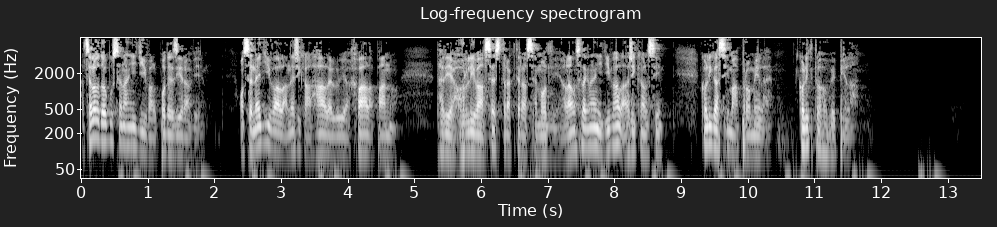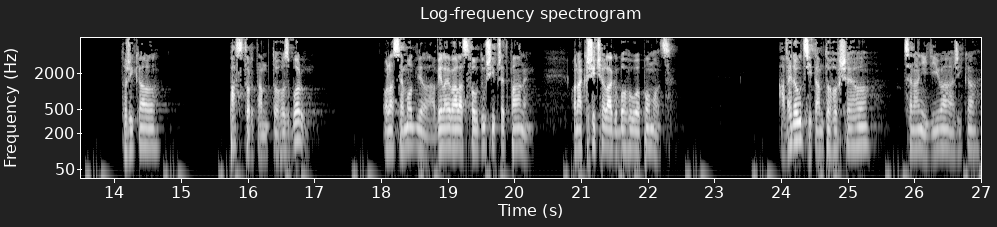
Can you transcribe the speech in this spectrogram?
a celou dobu se na ní díval podezíravě. On se nedíval a neříkal haleluja, chvála panu. Tady je horlivá sestra, která se modlí. Ale on se tak na ní díval a říkal si, kolik asi má promile, kolik toho vypila. To říkal pastor tam toho zboru. Ona se modlila vylévala svou duši před pánem. Ona křičela k Bohu o pomoc. A vedoucí tam toho všeho se na ní dívá a říká,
